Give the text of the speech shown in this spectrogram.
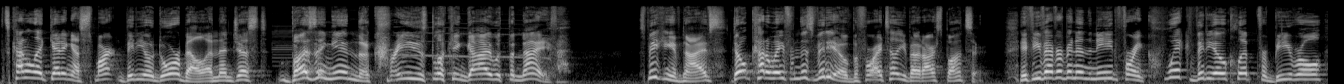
It's kind of like getting a smart video doorbell and then just buzzing in the crazed looking guy with the knife. Speaking of knives, don't cut away from this video before I tell you about our sponsor. If you've ever been in the need for a quick video clip for B-roll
